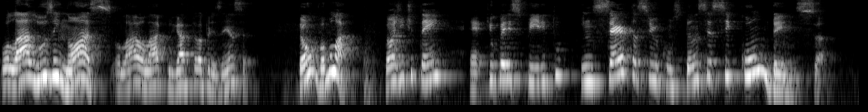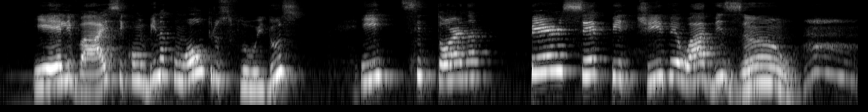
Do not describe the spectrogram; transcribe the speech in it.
Olá, luz em nós. Olá, olá, obrigado pela presença. Então, vamos lá. Então a gente tem é que o perispírito, em certas circunstâncias, se condensa. E ele vai, se combina com outros fluidos e se torna perceptível à visão.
